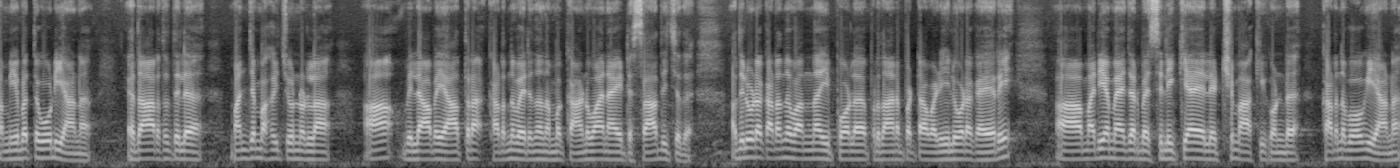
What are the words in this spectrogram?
സമീപത്ത് കൂടിയാണ് യഥാർത്ഥത്തിൽ മഞ്ചം വഹിച്ചുകൊണ്ടുള്ള ആ വിലാപയാത്ര കടന്നു വരുന്നത് നമുക്ക് കാണുവാനായിട്ട് സാധിച്ചത്. അതിലൂടെ കടന്നു വന്ന് ഇപ്പോൾ പ്രധാനപ്പെട്ട വഴിയിലൂടെ കയറി മരിയ മേജർ ബസിലിക്കയെ ലക്ഷ്യമാക്കിക്കൊണ്ട് കടന്നു പോവുകയാണ്.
